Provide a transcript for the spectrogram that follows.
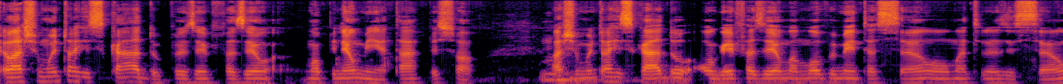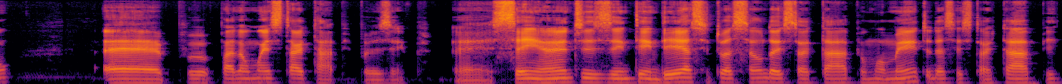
Eu acho muito arriscado, por exemplo, fazer uma opinião minha, tá, pessoal? Uhum. Acho muito arriscado alguém fazer uma movimentação ou uma transição é, para uma startup, por exemplo. É, sem antes entender a situação da startup, o momento dessa startup,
